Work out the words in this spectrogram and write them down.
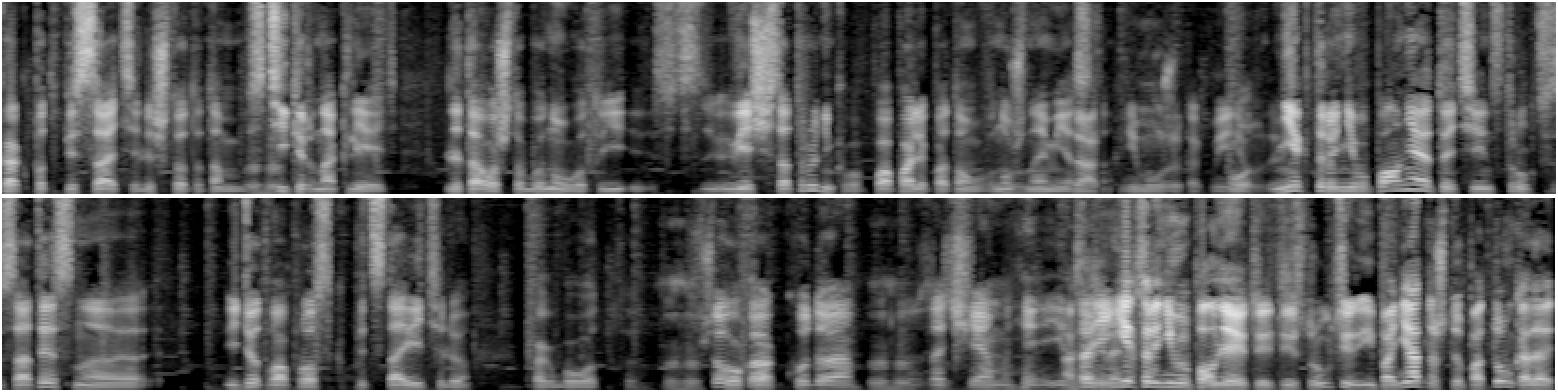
как подписать или что-то там, Мгм. стикер наклеить. Для того, чтобы, ну, вот вещи сотрудника попали потом в нужное место. Да, к нему же, как минимум. Вот. да. Некоторые не выполняют эти инструкции, соответственно, идет вопрос к представителю, как бы вот, Мгм. Что, что, как, как. куда, Мгм. зачем. и- и А, так кстати, далее. некоторые не выполняют эти инструкции, и понятно, что потом, когда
